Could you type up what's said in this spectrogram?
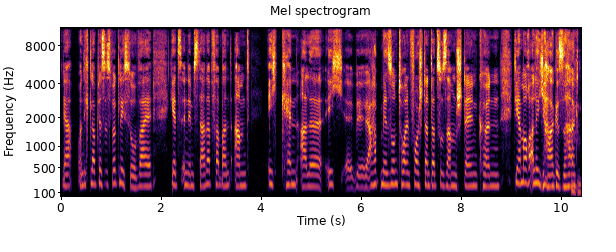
ja und ich glaube, das ist wirklich so, weil jetzt in dem Startup-Verbandamt ich kenne alle, ich äh, habe mir so einen tollen Vorstand da zusammenstellen können. Die haben auch alle Ja gesagt, mhm.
